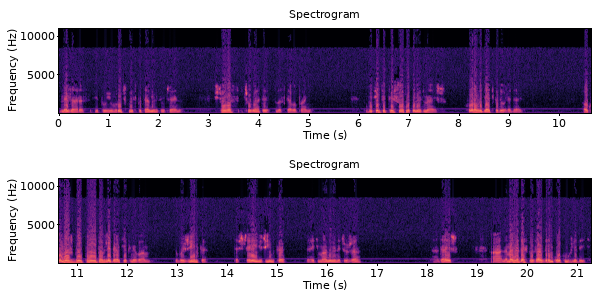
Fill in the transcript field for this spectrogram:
Не зараз, відповів Мручко і спитав, як звичайно. Що вас чувати, ласкава пані? Буцімто ти сотнику не знаєш. Хорого дядька доглядає. А кому ж був той доглядати, як не вам? Ви жінка, та ще й жінка гетьманові не чужа. Гадаєш, а на мене дехто заздрим оком глядить.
